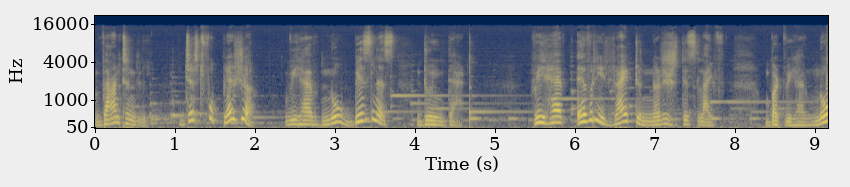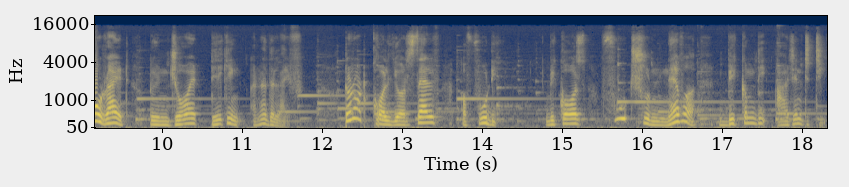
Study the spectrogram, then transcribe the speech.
wantonly just for pleasure. We have no business doing that. We have every right to nourish this life, but we have no right to enjoy taking another life. Do not call yourself a foodie because food should never become the identity.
